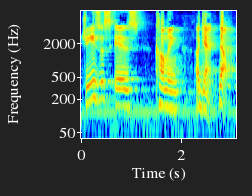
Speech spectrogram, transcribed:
Jesus is coming again. Now,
